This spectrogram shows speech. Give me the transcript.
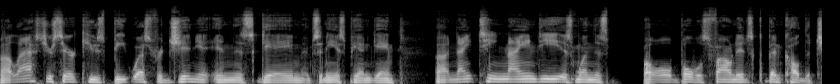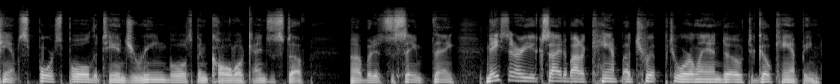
Uh, last year, Syracuse beat West Virginia in this game. It's an ESPN game. Uh, 1990 is when this bowl, bowl was founded. It's been called the Champ Sports Bowl, the Tangerine Bowl. It's been called all kinds of stuff uh, but it's the same thing. Mason, are you excited about a camp, a trip to Orlando to go camping?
